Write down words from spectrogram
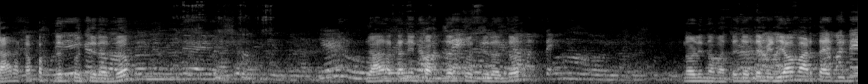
ಯಾರಕ್ಕ ಪಕ್ಕದಲ್ಲಿ ಕೂತಿರೋದು? ಯಾರಕ್ಕ ನೀನ್ ಪಕ್ಕದಲ್ಲಿ ಕೂತಿರೋದು? ನೋಡಿ ನಮ್ಮ ಮತ್ತೆ ಜೊತೆ ವಿಡಿಯೋ ಮಾಡ್ತಾ ಇದ್ದೀನಿ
